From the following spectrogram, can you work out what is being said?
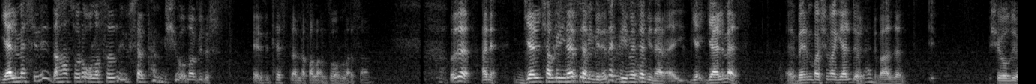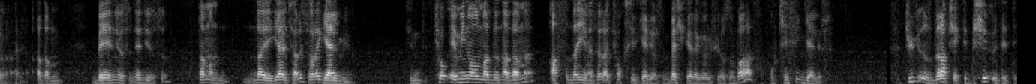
gelmesini daha sonra olasılığını yükselten bir şey olabilir. Herifi testlerle falan zorlarsan. O yüzden hani gel çalış Kıymete dersen birine kıymete biner. E, ge- gelmez. E, benim başıma geldi öyle. Hani bazen şey oluyor. Hani adam beğeniyorsun, ne diyorsun? Tamam dayı gel çalış sonra gelmiyor. Şimdi çok emin olmadığın adamı aslında iyi mesela çok silkeliyorsun. Beş kere görüşüyorsun falan. O kesin gelir. Çünkü ızdırap çekti. Bir şey ödedi.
